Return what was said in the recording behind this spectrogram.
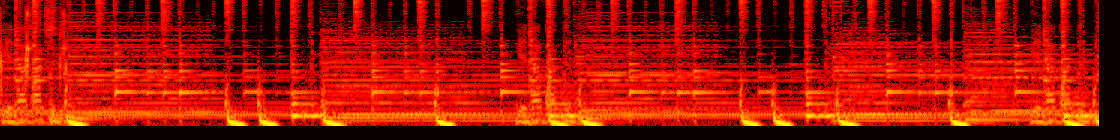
Get up. Thank you.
